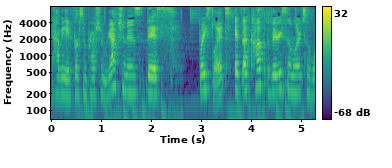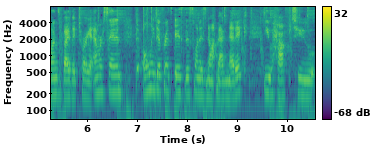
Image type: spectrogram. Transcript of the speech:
having a first impression reaction is this bracelet. It's a cuff very similar to the ones by Victoria Emerson. The only difference is this one is not magnetic. You have to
